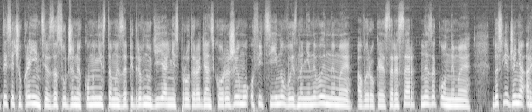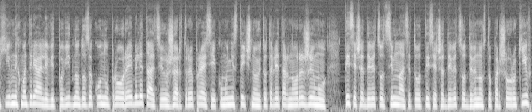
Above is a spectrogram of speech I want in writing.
тисяч українців, засуджених комуністами за підривну діяльність проти радянського режиму, офіційно визнані невинними, а вироки СРСР незаконними. Дослідження архівних матеріалів відповідно до закону про реабілітацію жертв репресій комуністичного і тоталітарного режиму 1917-1991 років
